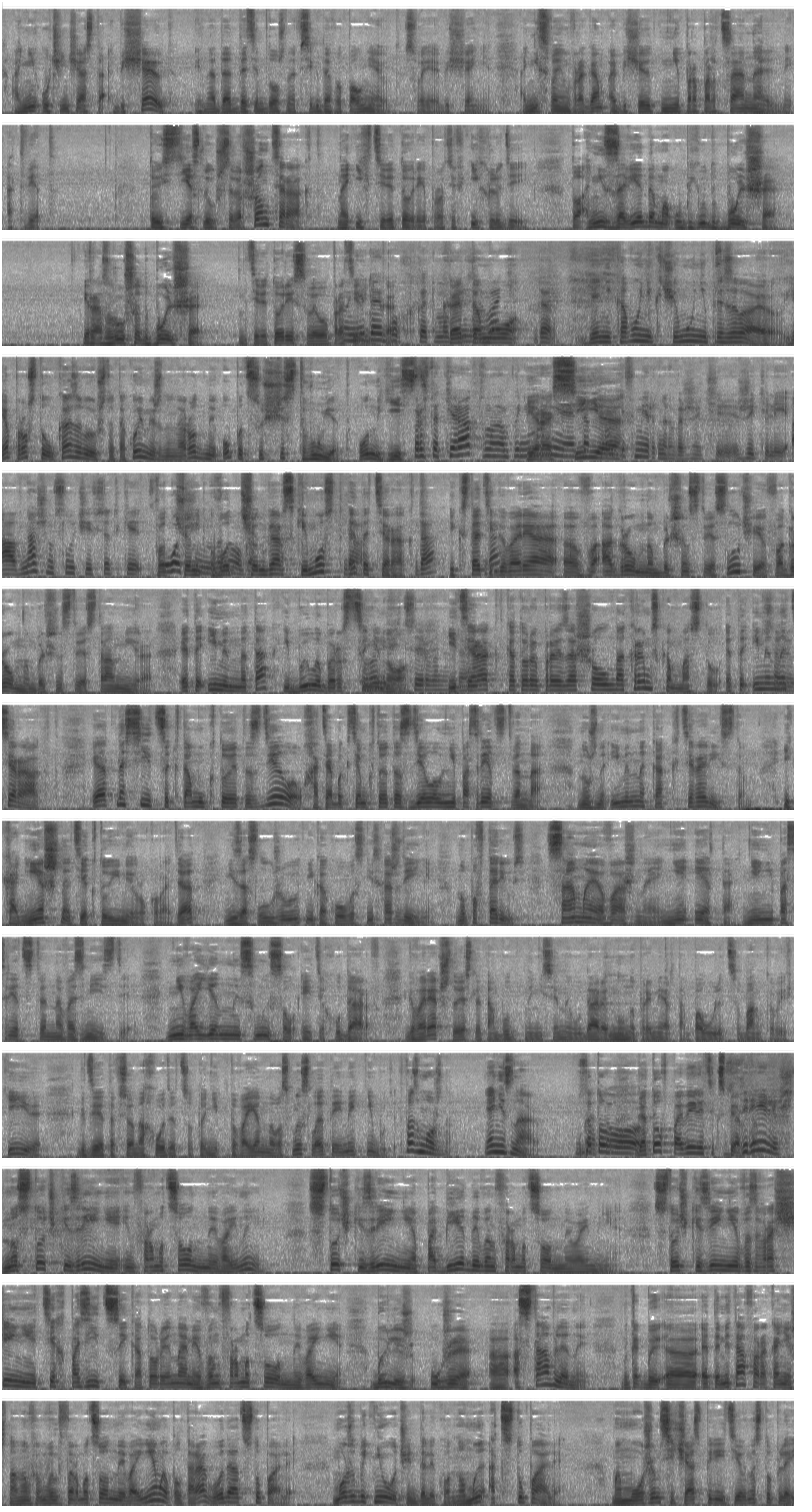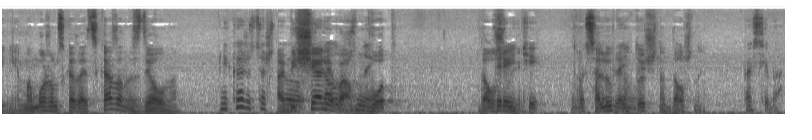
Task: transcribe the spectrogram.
они очень часто обещают, и надо отдать им должное, всегда выполняют свои обещания. Они своим врагам обещают непропорциональный ответ. То есть, если уж совершен теракт на их территории против их людей, то они заведомо убьют больше и разрушат больше на территории своего Ну, противника. не дай бог к этому, К этому. Да. я никого ни к чему не призываю. Я просто указываю, что такой международный опыт существует. Он есть. Просто теракт, в моем понимании, Россия- это против жити- жителей. А в нашем случае все-таки Вот, очень Чон- много. вот Чонгарский мост Да. это теракт. Да. И, кстати Да. говоря, в огромном большинстве случаев, в огромном большинстве стран мира, это именно так и было бы расценено. И да. теракт, который произошел на Крымском мосту, это именно Абсолютно. теракт. И относиться к тому, кто это сделал, хотя бы к тем, кто это сделал непосредственно, нужно именно как к террористам. И, конечно, те, кто ими руководят, не заслуживают никакого снисхождения. Но, повторюсь, самое важное не это, не непосредственно возмездие, не военный смысл этих ударов. Говорят, что если там будут нанесены удары, ну, например, там по улице Банковой в Киеве, где это все находится, то, не, то военного смысла это иметь не будет. Возможно. Я не знаю. Готов, готов поверить экспертам. зрелищно. Но с точки зрения информационной войны, с точки зрения победы в информационной войне, с точки зрения возвращения тех позиций, которые нами в информационной войне были ж- уже а, оставлены, ну как бы э, это метафора, конечно, но в информационной войне мы полтора года отступали. Может быть, не очень далеко, но мы отступали. Мы можем сейчас перейти в наступление. Мы можем сказать, сказано, сделано. Мне кажется, что Обещали вам, вот. Должны. перейти Абсолютно точно должны. Спасибо.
